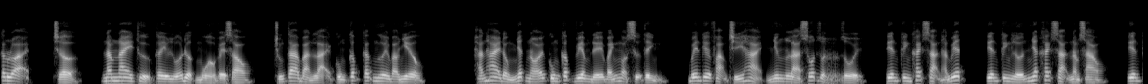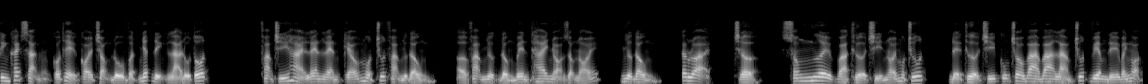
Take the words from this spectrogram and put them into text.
các loại, chờ, năm nay thử cây lúa được mùa về sau, chúng ta bàn lại cung cấp các ngươi bao nhiêu. Hắn hai đồng nhất nói cung cấp viêm đế bánh ngọt sự tình, bên kia phạm trí hải nhưng là sốt ruột rồi, tiên kinh khách sạn hắn biết, tiên kinh lớn nhất khách sạn năm sao, tiên kinh khách sạn có thể coi trọng đồ vật nhất định là đồ tốt. Phạm trí hải len lén kéo một chút phạm nhược đồng, ở phạm nhược đồng bên thai nhỏ giọng nói, nhược đồng, các loại, chờ xong ngươi và thừa trí nói một chút, để thừa trí cũng cho ba ba làm chút viêm đế bánh ngọt,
